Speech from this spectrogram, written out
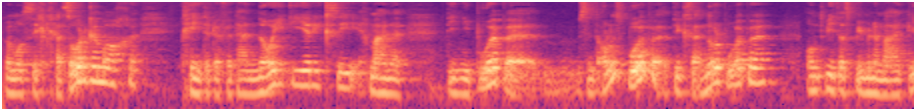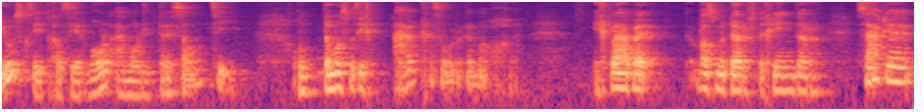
Man muss sich keine Sorgen machen. Die Kinder dürfen auch neugierig sein. Ich meine, deine Buben sind alles Buben, die sehen nur Buben. Und wie das bei einem Mädchen aussieht, kann sehr wohl auch mal interessant sein. Und da muss man sich auch keine Sorgen machen. Ich glaube, was man den Kindern sagen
